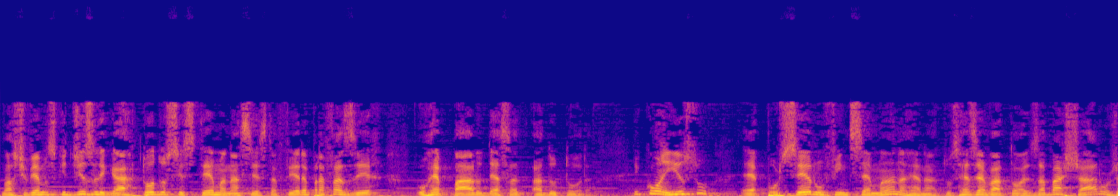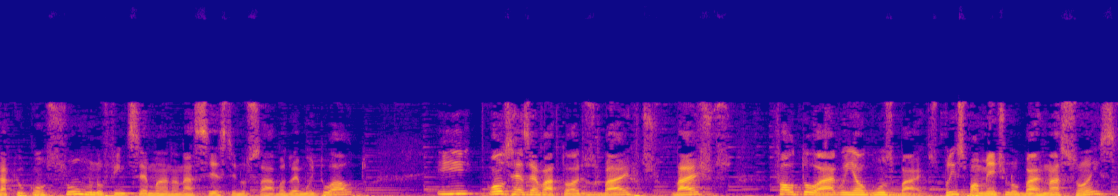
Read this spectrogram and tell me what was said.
nós tivemos que desligar todo o sistema na sexta-feira para fazer o reparo dessa adutora. E com isso, é, por ser um fim de semana, Renato, os reservatórios abaixaram, já que o consumo no fim de semana, na sexta e no sábado, é muito alto. E com os reservatórios baixos, baixos faltou água em alguns bairros, principalmente no bairro Nações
